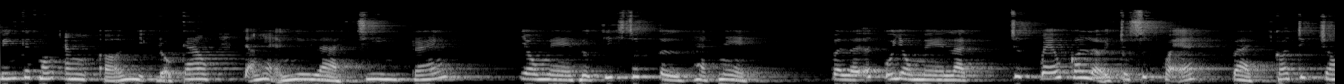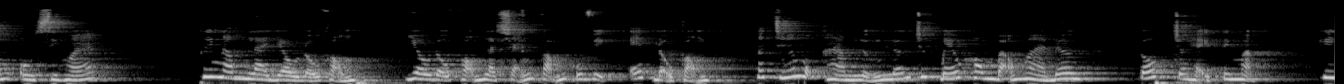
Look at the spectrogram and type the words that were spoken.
biến các món ăn ở nhiệt độ cao, chẳng hạn như là chiên, rán. Dầu mè được chiết xuất từ hạt mè. Và lợi ích của dầu mè là chất béo có lợi cho sức khỏe và có chất chống oxy hóa. Thứ năm là dầu đậu phộng. Dầu đậu phộng là sản phẩm của việc ép đậu phộng. Nó chứa một hàm lượng lớn chất béo không bão hòa đơn, tốt cho hệ tim mạch. Khi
